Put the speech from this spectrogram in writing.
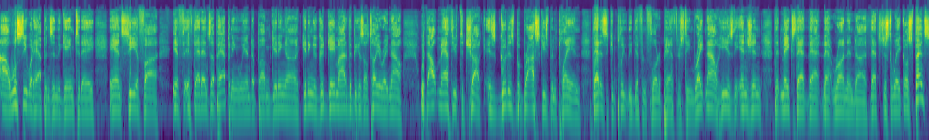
Uh, we'll see what happens in the game today and see if uh, if if that ends up happening we end up um, getting a getting a good game out of it because I'll tell you right now, without Matthew to Tkachuk, as good as Bobrovsky's been playing, that is a completely different Florida Panthers team. Right now, he is the engine that makes that that that run, and uh, that's just the way it goes. Spence,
